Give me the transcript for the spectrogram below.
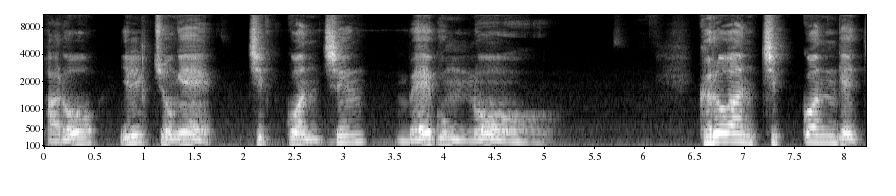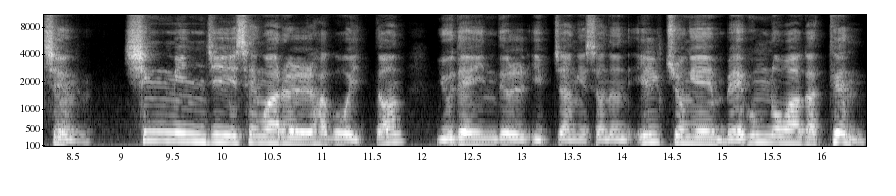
바로 일종의 집권층 매국노. 그러한 집권 계층, 식민지 생활을 하고 있던 유대인들 입장에서는 일종의 매국노와 같은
